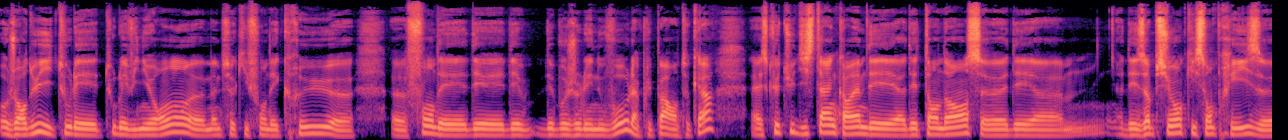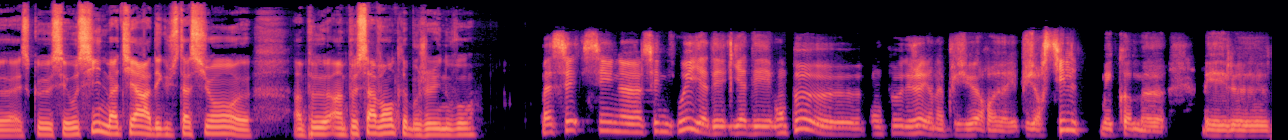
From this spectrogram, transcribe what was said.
aujourd'hui tous les tous les vignerons euh, même ceux qui font des crus font des, des, des, des, Beaujolais nouveaux la plupart en tout cas. Est-ce que tu distingues quand même des, des tendances des, des options qui sont prises? Est-ce que c'est aussi une matière à dégustation un peu un peu savante le Beaujolais nouveau? Bah c'est une, une, oui il y a des il y a des on peut on peut déjà il y en a plusieurs euh, il y a plusieurs styles mais comme euh, mais le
